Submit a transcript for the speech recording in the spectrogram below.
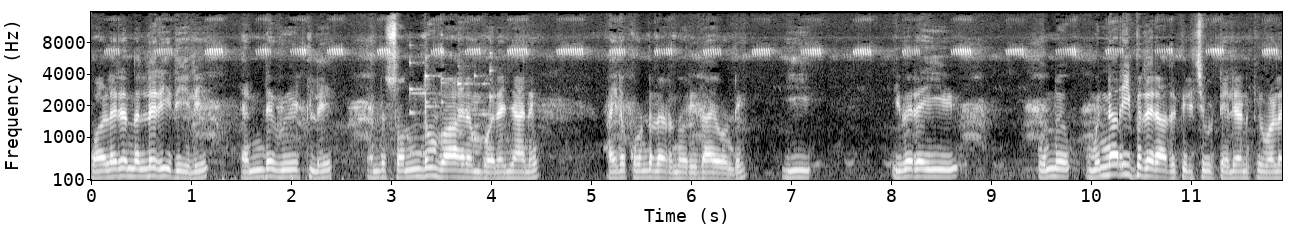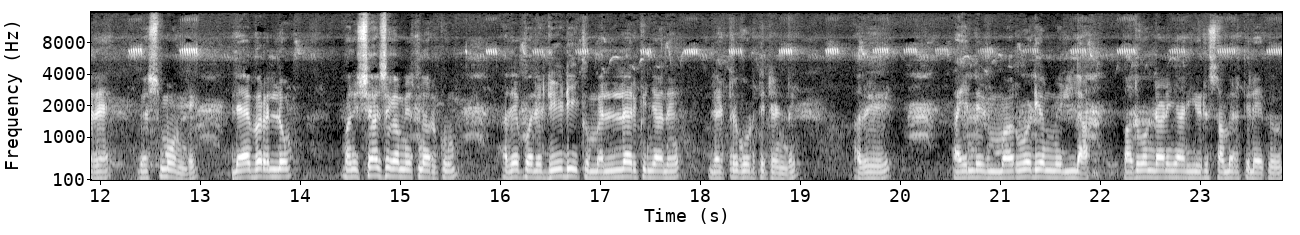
വളരെ നല്ല രീതിയിൽ എന്റെ വീട്ടിൽ എന്റെ സ്വന്തം വാഹനം പോലെ ഞാൻ അതിനെ കൊണ്ടു നടന്ന ഒരു ഈ ഇവരെ ഈ ഒന്ന് മുന്നറിയിപ്പ് തരാതെ പിരിച്ചു പിരിച്ചുവിട്ടതിൽ എനിക്ക് വളരെ വിഷമമുണ്ട്. ലേബറിലും മനുഷ്യാവകാശ കമ്മീഷണർക്കും അതേപോലെ ഡി ഡിക്കും എല്ലാവർക്കും ഞാൻ ലെറ്റർ കൊടുത്തിട്ടുണ്ട്. അത് അതിന്റെ മറുപടിയൊന്നുമില്ല. അപ്പം അതുകൊണ്ടാണ് ഞാൻ ഈ ഒരു സമരത്തിലേക്ക്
